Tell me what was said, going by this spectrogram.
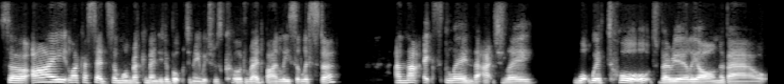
So I, like I said, someone recommended a book to me which was Code Red by Lisa Lister. And that explained that actually what we're taught very early on about,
